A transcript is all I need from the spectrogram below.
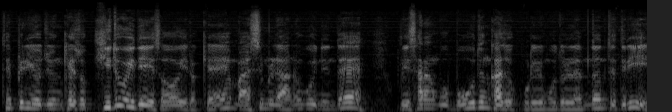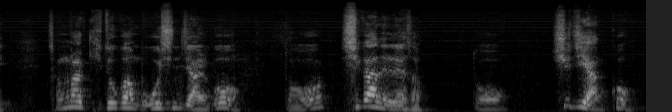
특별히 요즘 계속 기도에 대해서 이렇게 말씀을 나누고 있는데 우리 사랑부 모든 가족 우리 모든 렘넌트들이 정말 기도가 무엇인지 알고 또 시간을 내서 또 쉬지 않고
